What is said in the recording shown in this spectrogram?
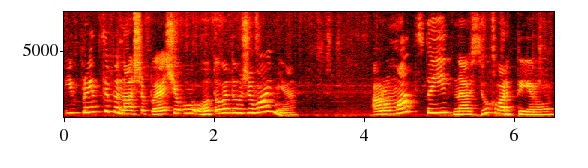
і, в принципі, наше печиво готове до вживання. Аромат стоїть на всю квартиру.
